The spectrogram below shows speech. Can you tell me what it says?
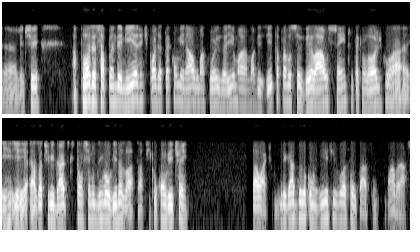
é, a gente após essa pandemia, a gente pode até combinar alguma coisa aí, uma, uma visita para você ver lá o centro tecnológico a, e, e, as atividades que estão sendo desenvolvidas lá, tá? Fica o convite aí. Tá ótimo. Obrigado pelo convite e vou aceitar, sim. Um abraço.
